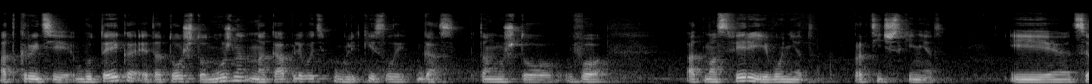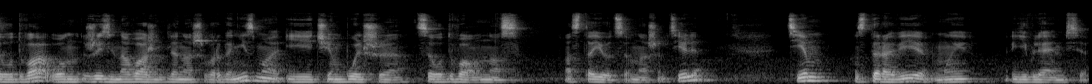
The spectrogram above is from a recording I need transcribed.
открытии Бутейка – это то, что нужно накапливать углекислый газ, потому что в атмосфере его нет, практически нет. И СО2, он жизненно важен для нашего организма, и чем больше СО2 у нас остается в нашем теле, тем здоровее мы являемся.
